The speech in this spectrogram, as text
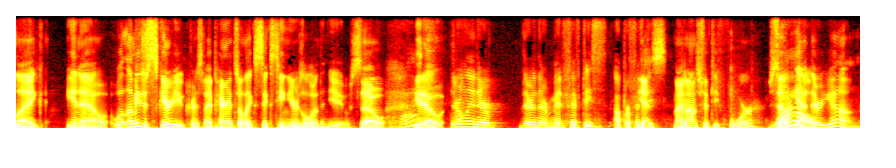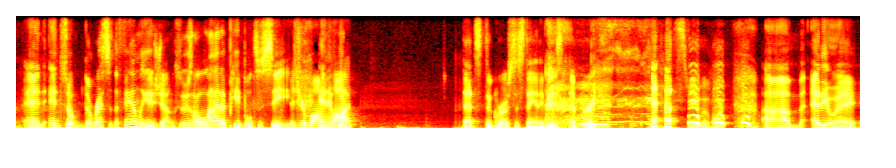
like you know well let me just scare you chris my parents are like 16 years older than you so you know They're only in their they're in their mid fifties, upper fifties. Yes, my mom's 54. So yeah, they're young, and and so the rest of the family is young. So there's a lot of people to see. Is your mom And it would- hot? that's the grossest thing anybody's ever asked me before. Um, anyway,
